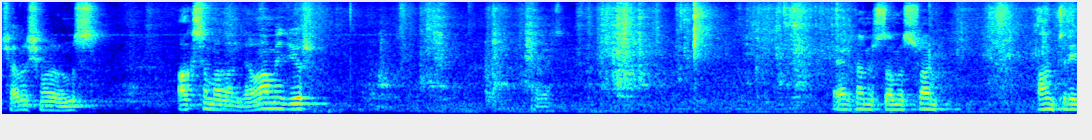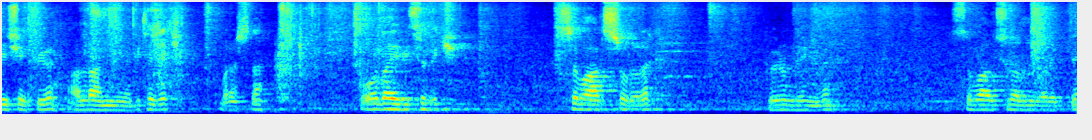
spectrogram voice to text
çalışmalarımız aksamadan devam ediyor. Evet. Erkan ustamız son antreyi çekiyor. Allah'ın izniyle bitecek. Burası da. Bu odayı bitirdik. Sıvı alçısı olarak. Görüldüğü gibi. Sıvı alçılarımız var.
